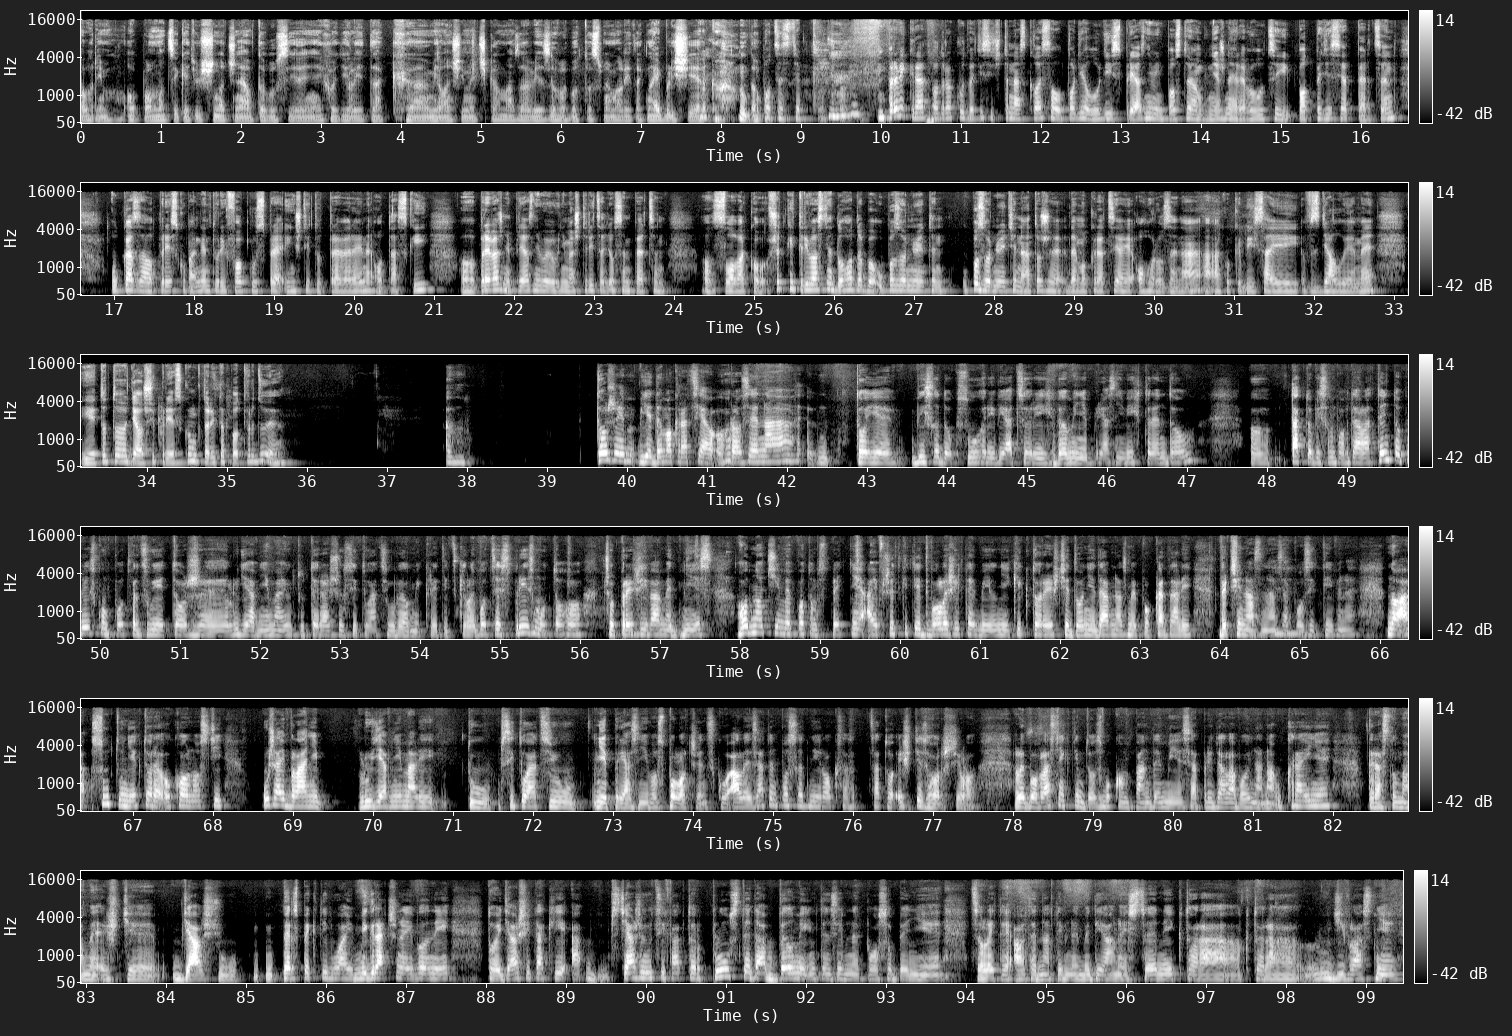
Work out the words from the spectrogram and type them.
hovorím, o polnoci, keď už nočné autobusy nechodili, tak e, Milan Šimečka ma zaviezol, lebo to sme mali tak najbližšie ako do... Po ceste. Prvýkrát od roku 2014 klesol podiel ľudí s priaznivým postojom k dnežnej revolúcii pod 50% ukázal prieskum agentúry Focus pre Inštitút pre verejné otázky. E, prevažne priaznivo ju vníma 48 Slovakov. Všetky tri vlastne dlhodobo upozorňujete, upozorňujete na to, že demokracia je ohrozená a ako keby sa jej vzdialujeme. Je toto ďalší prieskum, ktorý to potvrdzuje? Ehm, to, že je demokracia ohrozená, to je výsledok súhry viacerých veľmi nepriaznivých trendov. E, takto by som povedala. Tento prieskum potvrdzuje to, že ľudia vnímajú tú terajšiu situáciu veľmi kriticky, lebo cez prízmu toho, čo prežívame dnes, hodnotíme potom spätne aj všetky tie dôležité milníky, ktoré ešte donedávna sme pokadali, väčšina z nás za pozitívne. No a sú tu niektoré okolnosti, už aj v Lani ľudia vnímali tú situáciu nepriaznivo spoločenskú, ale za ten posledný rok sa, sa to ešte zhoršilo. Lebo vlastne k tým dozvukom pandémie sa pridala vojna na Ukrajine. Teraz tu máme ešte ďalšiu perspektívu aj migračnej vlny. To je ďalší taký stiažujúci faktor, plus teda veľmi intenzívne pôsobenie celej tej alternatívnej mediálnej scény, ktorá, ktorá ľudí vlastne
